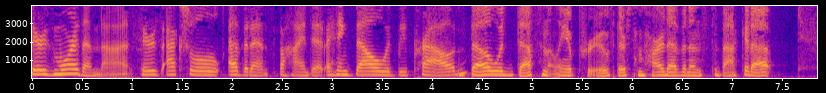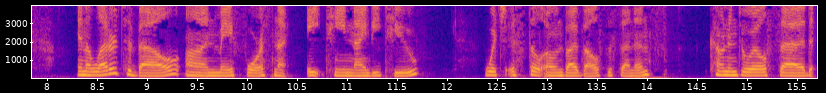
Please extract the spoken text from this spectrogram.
there's more than that. There's actual evidence behind it. I think Bell would be proud. Bell would definitely approve. There's some hard evidence to back it up. In a letter to Bell on May 4th, 1892, which is still owned by Bell's descendants, Conan Doyle said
